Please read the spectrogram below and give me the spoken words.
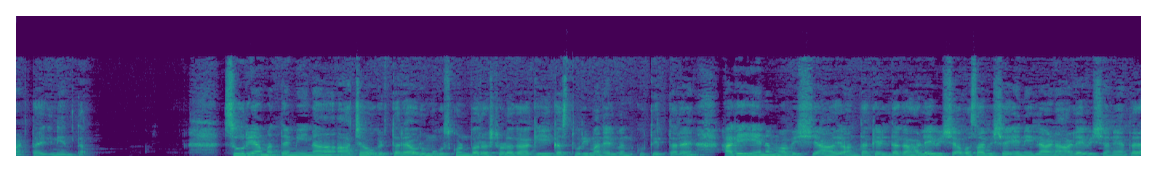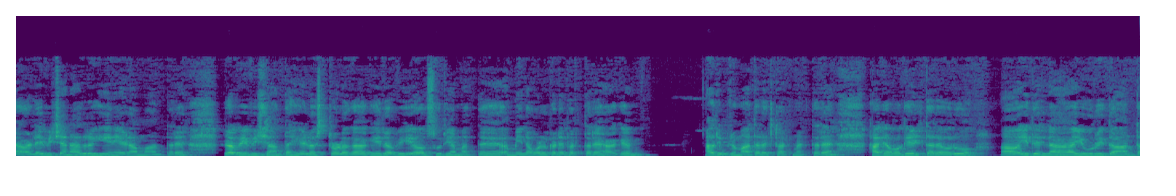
ಮಾಡ್ತಾ ಇದ್ದೀನಿ ಅಂತ. ಸೂರ್ಯ ಮತ್ತು ಮೀನಾ ಆಚೆ ಹೋಗಿರ್ತಾರೆ. ಅವರು ಮುಗಿಸ್ಕೊಂಡು ಬರೋಷ್ಟರೊಳಗಾಗಿ ಕಸ್ತೂರಿ ಮನೇಲಿ ಬಂದು ಕೂತಿರ್ತಾರೆ. ಹಾಗೆ, ಏನಮ್ಮ ವಿಷಯ? ಅಂತ ಕೇಳಿದಾಗ, ಹಳೆ ವಿಷಯ, ಹೊಸ ವಿಷಯ ಏನಿಲ್ಲ ಅಣ್ಣ, ಹಳೆ ವಿಷಯನೇ ಅಂತಾರೆ. ಹಳೆ ವಿಷಯನಾದರೂ ಏನು ಹೇಳಮ್ಮ? ಅಂತಾರೆ. ರವಿ ವಿಷಯ ಅಂತ ಹೇಳೋಷ್ಟರೊಳಗಾಗಿ ರವಿ ಸೂರ್ಯ ಮತ್ತು ಮೀನಾ ಒಳಗಡೆ ಬರ್ತಾರೆ. ಹಾಗೆ ಅವರಿಬ್ಬರು ಮಾತಾಡೋಕ್ಕೆ ಸ್ಟಾರ್ಟ್ ಮಾಡ್ತಾರೆ. ಹಾಗೆ ಅವಾಗ ಹೇಳ್ತಾರೆ ಅವರು ಇದೆಲ್ಲ ಇವರಿದ ಅಂತ.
